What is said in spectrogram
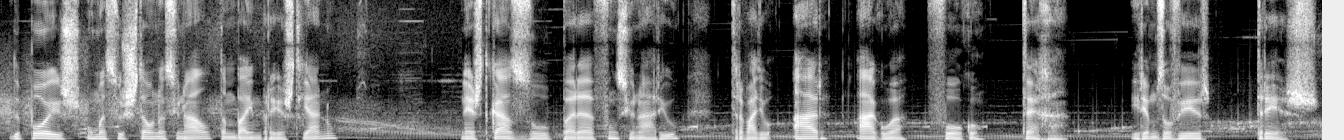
Depois, uma sugestão nacional também para este ano, neste caso para funcionário, trabalho Ar, Água, Fogo, Terra. Iremos ouvir três.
